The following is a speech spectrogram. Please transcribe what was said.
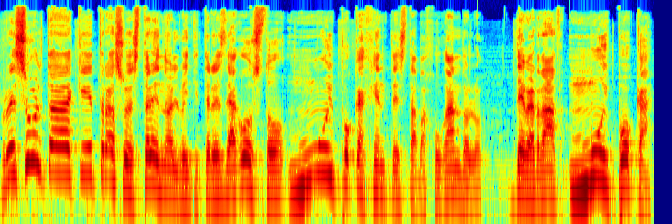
Resulta que tras su estreno el 23 de agosto, muy poca gente estaba jugándolo. De verdad, muy poca.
